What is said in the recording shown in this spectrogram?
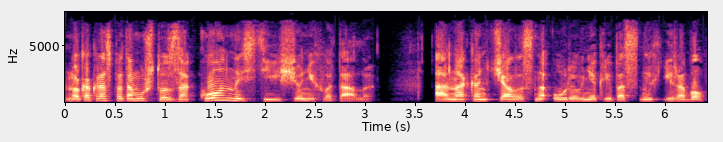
Но как раз потому, что законности еще не хватало. Она кончалась на уровне крепостных и рабов.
